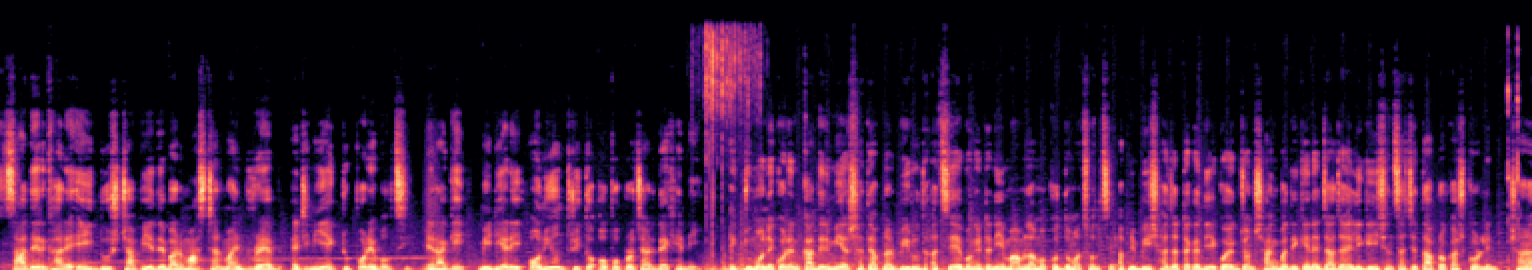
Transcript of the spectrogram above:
সাদের ঘাড়ে এই দুষ চাপিয়ে দেবার মাস্টার মাইন্ড র্যাব এটি নিয়ে একটু পরে বলছি। এর আগে মিডিয়ার এই অনিয়ন্ত্রিত অপপ্রচার দেখে নেই। একটু মনে করেন কাদের মিয়ার সাথে আপনার বিরোধ আছে এবং এটা নিয়ে মামলা মোকদ্দমা চলছে। আপনি বিশ হাজার টাকা দিয়ে কয়েকজন সাংবাদিক এনে যা যা এলিগেশনস আছে তা প্রকাশ করলেন। সারা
